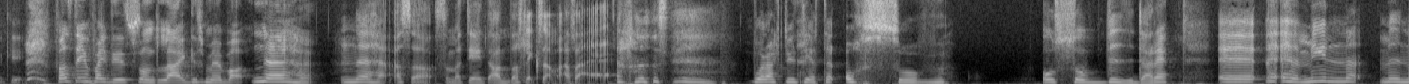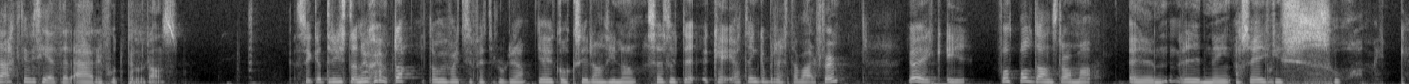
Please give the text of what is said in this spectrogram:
Okej. Fast det är faktiskt ett sånt läge som jag bara, nej. Nej, alltså som att jag inte andas liksom. Alltså. Våra aktiviteter och sov. och så vidare. Eh, min, mina aktiviteter är fotboll och dans. Psykiatristerna skämtar. De är faktiskt fett roliga. Jag gick också i dans innan. Sen slutade Okej, jag tänker berätta varför. Jag gick i fotboll, dans, drama, eh, ridning. Alltså jag gick i så mycket.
